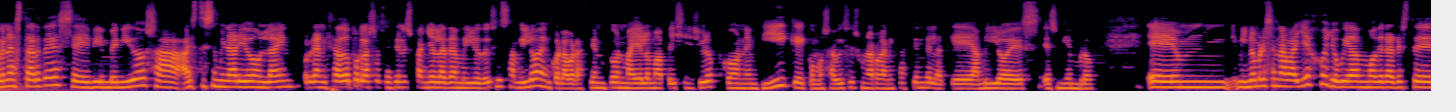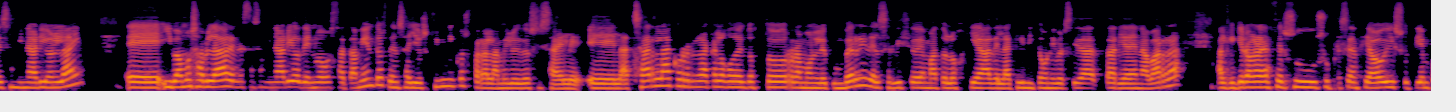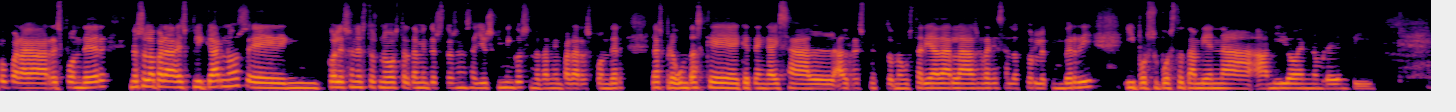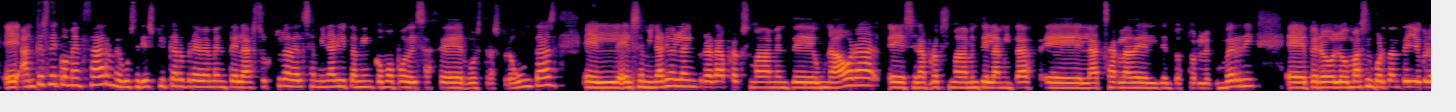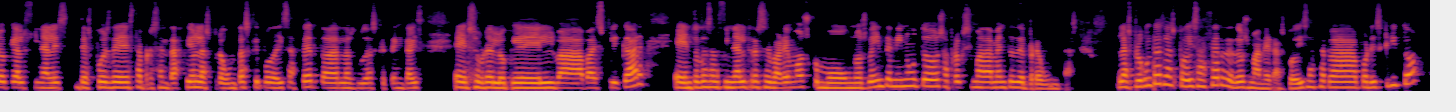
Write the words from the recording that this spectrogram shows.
Buenas tardes, eh, bienvenidos a, este seminario online organizado por la Asociación Española de Amiloidosis Amilo en colaboración con Myeloma Patients Europe, con MPI, que como sabéis es una organización de la que Amilo es, miembro. Em, mi nombre es Ana Vallejo, yo voy a moderar este seminario online eh, y vamos a hablar en este seminario de nuevos tratamientos de ensayos clínicos para la amiloidosis AL. Eh, la charla correrá a cargo del doctor Ramón Lecumberri del Servicio de Hematología de la Clínica Universitaria de Navarra, al que quiero agradecer su, presencia hoy y su tiempo para responder, no solo para explicarnos eh, cuáles son estos nuevos tratamientos, estos ensayos clínicos, sino también para responder las preguntas que, tengáis al, respecto. Me gustaría dar las gracias al doctor Lecumberri y, por supuesto, también a, Milo en nombre de MPI. Antes de comenzar, me gustaría explicar brevemente la estructura del seminario y también cómo podéis hacer vuestras preguntas. El, seminario online durará aproximadamente una hora, eh, será aproximadamente la mitad eh, la charla del, doctor Lecumberri, pero lo más importante yo creo que al final es, después de esta presentación, las preguntas que podáis hacer, todas las dudas que tengáis sobre lo que él va, a explicar. entonces, al final reservaremos como unos 20 minutos aproximadamente de preguntas. Las preguntas las podéis hacer de dos maneras. Podéis hacerla por escrito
